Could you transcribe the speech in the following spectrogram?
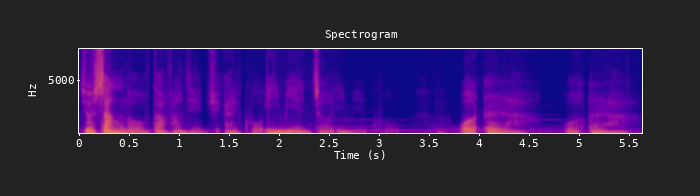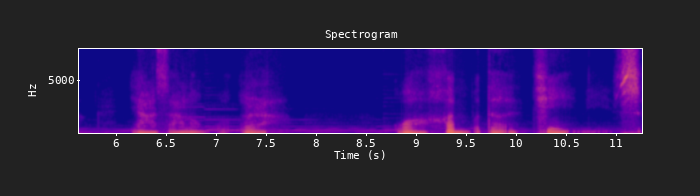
就上楼到房间去哀哭，一面走一面哭：“我儿啊，我儿啊！”亚撒龙，我儿啊，我恨不得替你死。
